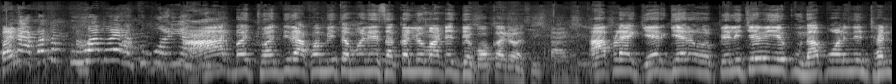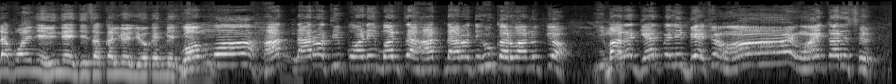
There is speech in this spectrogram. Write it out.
પણ આપણે તો કુવામાં હરખું પાણી હાર બસ શાંતિ રાખો મેં તમને સકલ્યો માટે જ ભેગો કર્યો છે. આપણે ઘેર ઘેર પેલી છે એક ઉના પાણી ને ઠંડા પાણી ને એવી ને જે સકલ્યો લ્યો કે મેં ગામમાં હાથ દારોથી પાણી બનતા હાથ દારોથી શું કરવાનું કયો? મારા ઘેર પેલી ભેંસો હોય હોય કરે છે.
